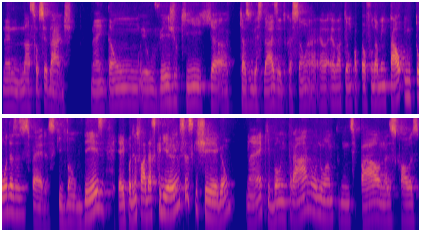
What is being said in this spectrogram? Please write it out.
né, na sociedade. Né? Então, eu vejo que, que, a, que, as universidades, a educação, ela, ela, tem um papel fundamental em todas as esferas, que vão desde... E aí podemos falar das crianças que chegam né, que vão entrar no, no âmbito municipal, nas escolas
